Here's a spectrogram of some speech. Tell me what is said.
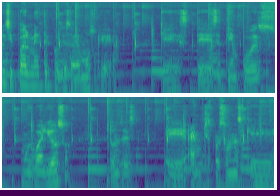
principalmente pues ya sabemos que, este, ese tiempo es muy valioso. Entonces eh, hay muchas personas que,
